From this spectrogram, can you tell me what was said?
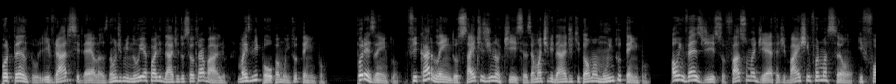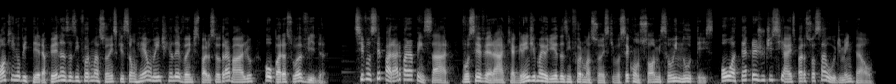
Portanto, livrar-se delas não diminui a qualidade do seu trabalho, mas lhe poupa muito tempo. Por exemplo, ficar lendo sites de notícias é uma atividade que toma muito tempo. Ao invés disso, faça uma dieta de baixa informação e foque em obter apenas as informações que são realmente relevantes para o seu trabalho ou para a sua vida. Se você parar para pensar, você verá que a grande maioria das informações que você consome são inúteis ou até prejudiciais para a sua saúde mental.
